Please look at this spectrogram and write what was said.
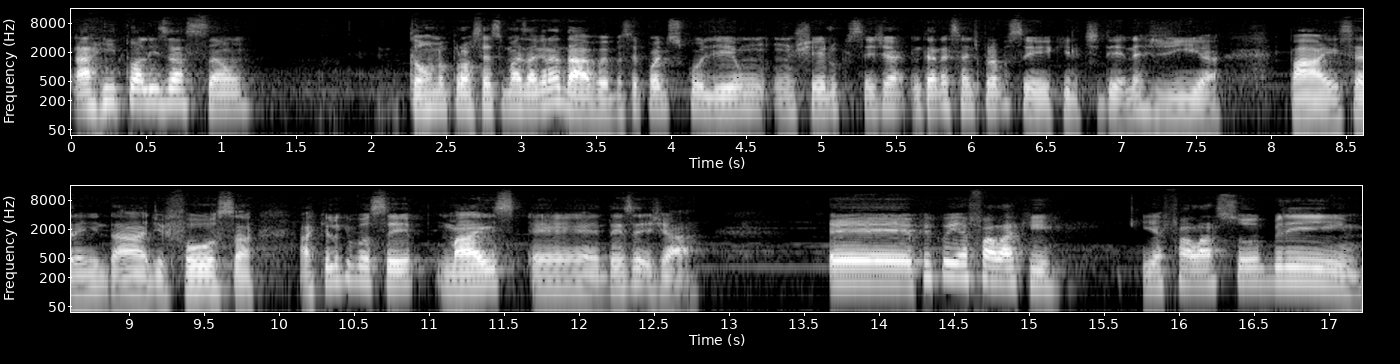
a ritualização, torna o processo mais agradável. Você pode escolher um, um cheiro que seja interessante para você, que ele te dê energia, paz, serenidade, força, aquilo que você mais é, desejar. É, o que, que, eu ia falar aqui? Ia falar sobre.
